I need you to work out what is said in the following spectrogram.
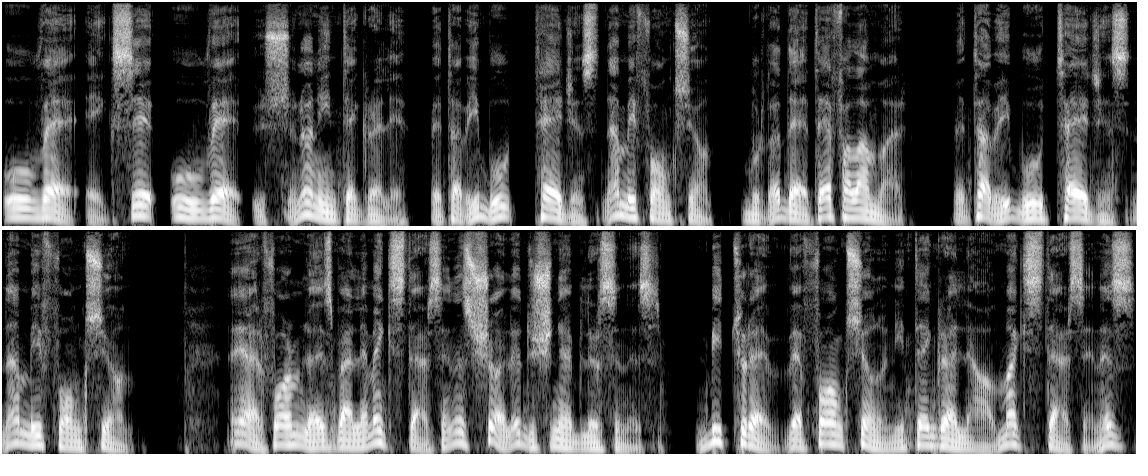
uv eksi uv üssünün integrali. Ve tabii bu t cinsinden bir fonksiyon. Burada dt falan var. Ve tabii bu t cinsinden bir fonksiyon. Eğer formülü ezberlemek isterseniz şöyle düşünebilirsiniz. Bir türev ve fonksiyonun integralini almak isterseniz,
